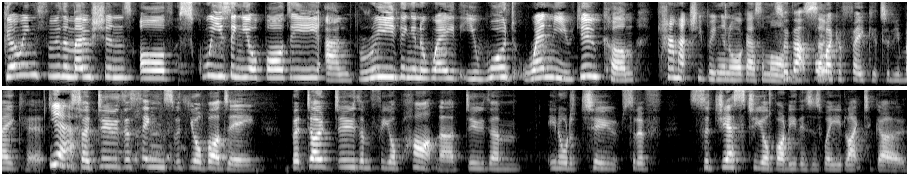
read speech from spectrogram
going through the motions of squeezing your body and breathing in a way that you would when you do come can actually bring an orgasm on. So that's more like a fake it till you make it. Yeah. So do the things with your body, but don't do them for your partner. Do them in order to sort of suggest to your body this is where you'd like to go.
